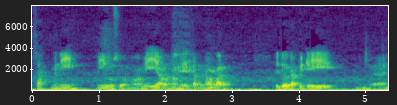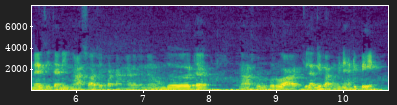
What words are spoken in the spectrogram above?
සක්මනේ මේ ඔසවනවා මේ යවනවා මේ කරනවා බලන. එතකොට අපිට ඒ නැති තනින් ආස්වාසේ පටන් අරගෙන හොඳට නාස්පුඩු පුරවා කියලා ගෙවන් වෙන හැටි පේනවා.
